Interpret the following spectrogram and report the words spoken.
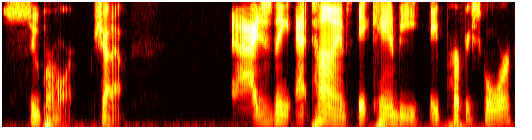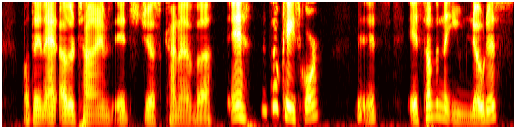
super hard. Shout out. I just think at times it can be a perfect score, but then at other times it's just kind of a eh, it's okay score. It's it's something that you notice,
